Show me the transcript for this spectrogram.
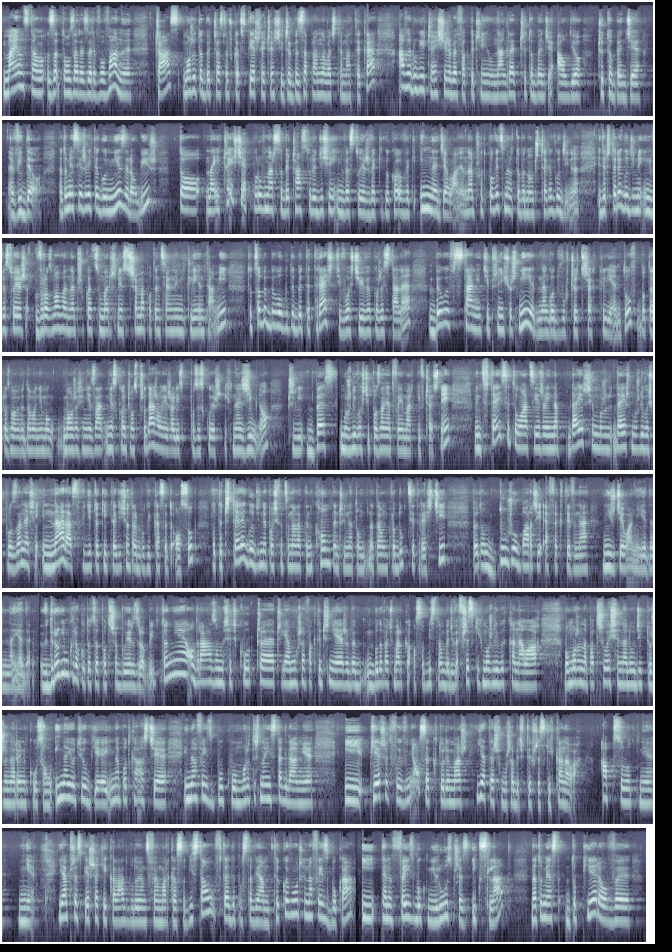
Mając tą, tą zarezerwowany czas, może to być czas na przykład w pierwszej części, żeby zaplanować tematykę, a w drugiej części, żeby faktycznie ją nagrać, czy to będzie audio, czy to będzie wideo. Natomiast jeżeli tego nie zrobisz, to najczęściej jak porównasz sobie czas, który dzisiaj inwestujesz w jakiekolwiek inne działania, na przykład powiedzmy, że to będą 4 godziny i te 4 godziny inwestujesz w rozmowę na przykład sumarycznie z trzema potencjalnymi klientami, to co by było, gdyby te treści właściwie wykorzystane były w stanie Ci przynieść już nie jednego, dwóch czy trzech klientów, bo te rozmowy wiadomo nie może się nie, za, nie skończą sprzedażą, jeżeli pozyskujesz ich na zimno, czyli bez możliwości poznania Twojej marki wcześniej. Więc w tej sytuacji, jeżeli dajesz, się, dajesz możliwość poznania się i naraz widzi to kilkadziesiąt albo kilkaset osób, to te 4 godziny poświęcone na ten content, czyli na tą, na tę produkcję treści, będą dużo bardziej efektywne niż działanie jeden na jeden. W drugim kroku to, co potrzebujesz zrobić, to nie od razu myśleć, kurczę, czy ja muszę faktycznie, żeby budować markę osobistą, być we wszystkich możliwych kanałach, bo może napatrzyłeś się na ludzi, którzy na rynku są i na YouTubie, i na podcaście, i na Facebooku, może też na Instagramie. I pierwszy Twój wniosek, który masz, ja też muszę być w tych wszystkich kanałach. Absolutnie nie. Ja przez pierwsze kilka lat budując swoją markę osobistą, wtedy postawiłam tylko i wyłącznie na Facebooka i ten Facebook mi rósł przez x lat, natomiast dopiero w,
